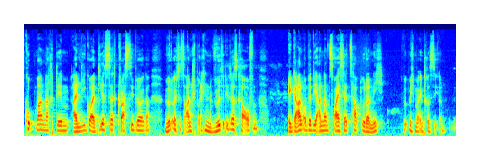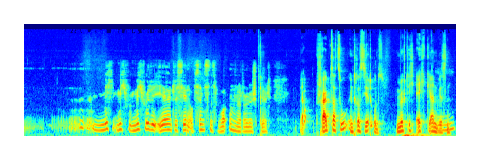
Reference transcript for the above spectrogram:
Guckt mal nach dem Aligo Ideas Set Krusty Burger. Würde euch das ansprechen? Würdet ihr das kaufen? Egal, ob ihr die anderen zwei Sets habt oder nicht. Würde mich mal interessieren. Mich, mich, mich würde eher interessieren, ob Simpsons überhaupt noch eine Rolle spielt. Ja, schreibt dazu, interessiert uns. Möchte ich echt gern wissen.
